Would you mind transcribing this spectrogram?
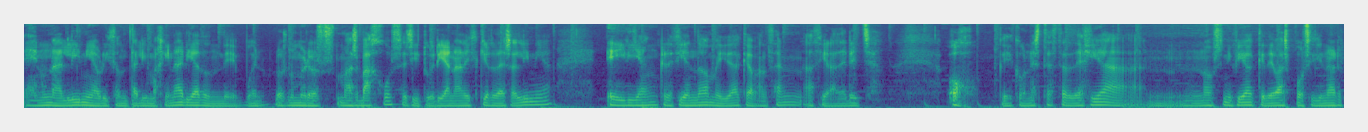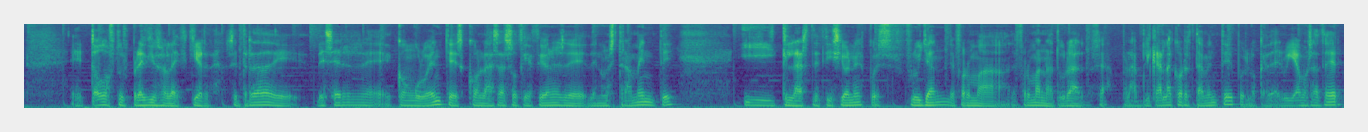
en una línea horizontal imaginaria donde bueno, los números más bajos se situarían a la izquierda de esa línea e irían creciendo a medida que avanzan hacia la derecha. Ojo, que con esta estrategia no significa que debas posicionar eh, todos tus precios a la izquierda. Se trata de, ser eh, congruentes con las asociaciones de, nuestra mente y que las decisiones pues fluyan de forma, de forma natural. O sea, para aplicarla correctamente, pues lo que deberíamos hacer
